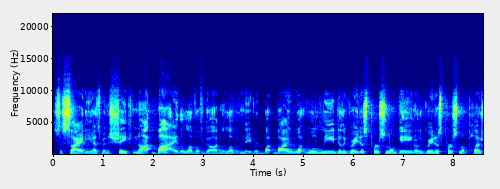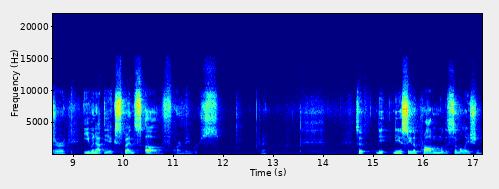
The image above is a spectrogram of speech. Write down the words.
society has been shaped not by the love of God and the love of neighbor, but by what will lead to the greatest personal gain or the greatest personal pleasure, even at the expense of our neighbors. Okay. So, do you see the problem with assimilation?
